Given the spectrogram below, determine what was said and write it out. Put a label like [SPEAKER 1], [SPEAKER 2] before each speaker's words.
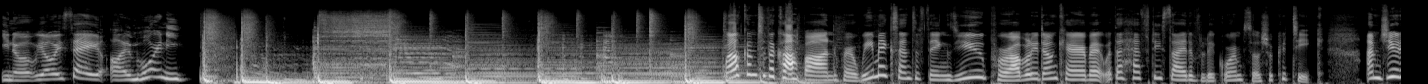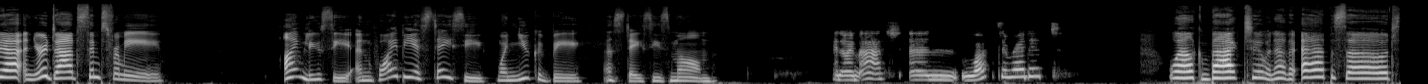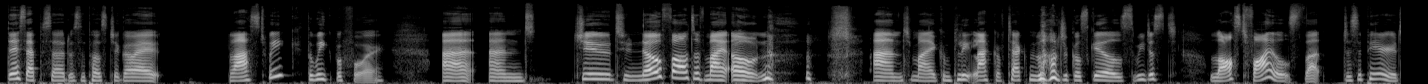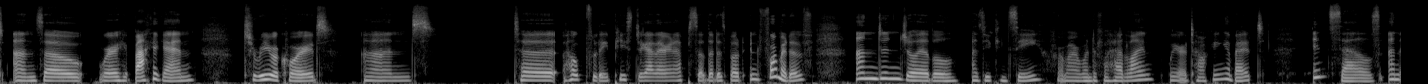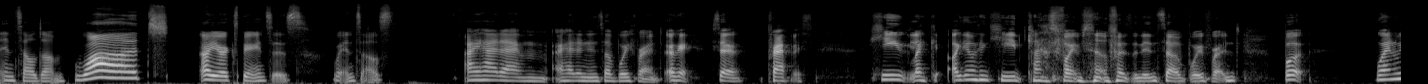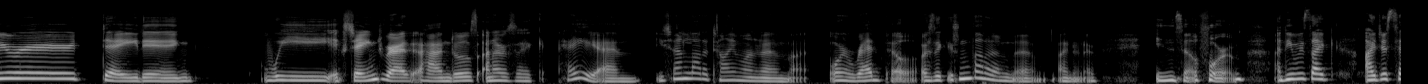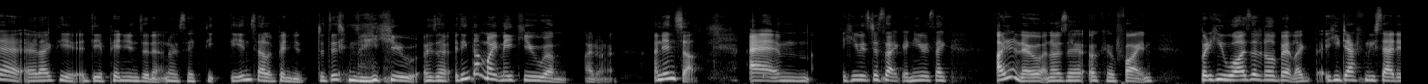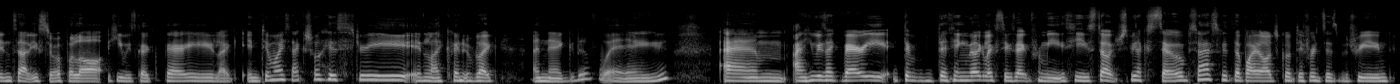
[SPEAKER 1] you know what we always say, I'm horny.
[SPEAKER 2] Welcome to the Cop On, where we make sense of things you probably don't care about with a hefty side of lukewarm social critique. I'm Julia, and your dad simps for me.
[SPEAKER 1] I'm Lucy, and why be a Stacy when you could be a Stacy's mom?
[SPEAKER 3] And I'm Ash, and what's a Reddit?
[SPEAKER 2] Welcome back to another episode. This episode was supposed to go out last week, the week before, uh, and due to no fault of my own and my complete lack of technological skills, we just lost files that disappeared. And so we're back again to re record and to hopefully piece together an episode that is both informative and enjoyable. As you can see from our wonderful headline, we are talking about incels and inceldom. What are your experiences with incels?
[SPEAKER 1] I had um I had an incel boyfriend. Okay, so preface. He like I don't think he'd classify himself as an incel boyfriend, but when we were dating, we exchanged Reddit handles, and I was like, "Hey, um, you spend a lot of time on um or a red pill." I was like, "Isn't that an um I don't know." incel forum and he was like i just said i like the the opinions in it and i was like the, the incel opinions did this make you i was like i think that might make you um i don't know an incel. Um, he was just like, and he was like, I don't know. And I was like, okay, fine. But he was a little bit like, he definitely said incel stuff a lot. He was like very like into my sexual history in like kind of like a negative way. Um, and he was like very the the thing that like sticks out for me is he used to just be like so obsessed with the biological differences between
